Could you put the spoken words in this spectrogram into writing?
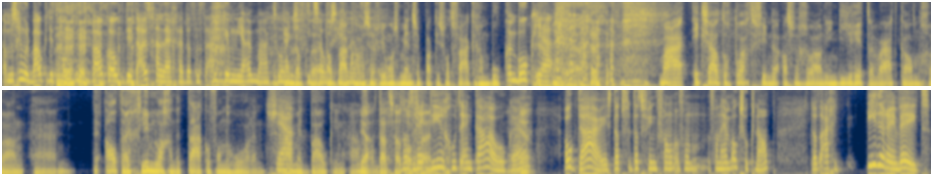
Of Misschien moet Bouke, dit, ook- Bouke ook dit uit gaan leggen. Dat het eigenlijk helemaal niet uitmaakt hoe hard je dat, fiets eh, over dat Bouke segment. kan zeggen, jongens, mensen, pak eens wat vaker een boek. Een boek, ja. Maar ik zou het toch prachtig vinden als we gewoon in die ritten, waar het kan, gewoon eh, de altijd glimlachende Taco van de Horen. Samen Ja. met Bouke in de aanval. Ja, dat zou reed zijn. die een goed NK ook, hè? Ja. Ook daar is, dat, dat vind ik van, van, van hem ook zo knap. Dat eigenlijk iedereen weet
